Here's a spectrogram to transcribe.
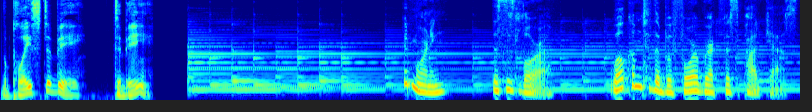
the place to be, to be. Good morning. This is Laura. Welcome to the Before Breakfast podcast.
